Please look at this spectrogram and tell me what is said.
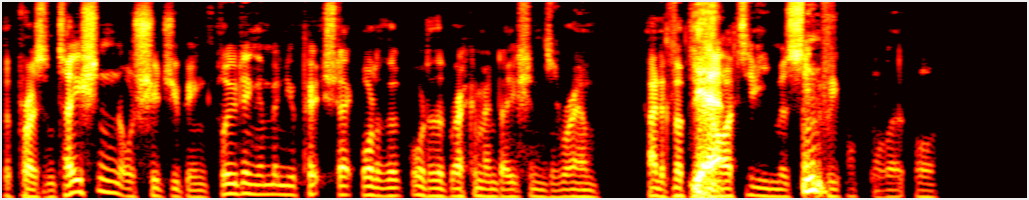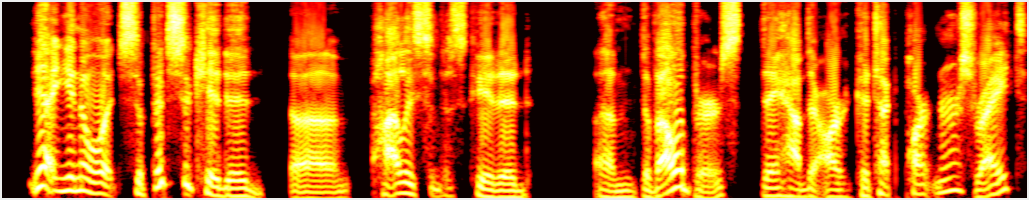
the presentation, or should you be including them in your pitch deck? What are the what are the recommendations around kind of a PR Yeah. team, as some people call it? Or Yeah, you know what? Sophisticated, um, highly sophisticated um, developers, they have their architect partners, right?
